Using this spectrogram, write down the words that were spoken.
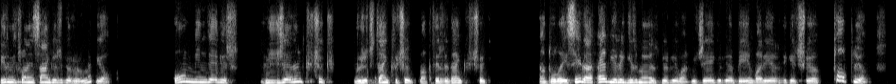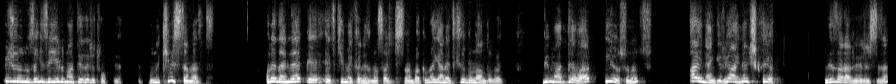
Bir mikron insan gözü görür mü? Yok. On binde bir. Hücrenin küçük. Virüsten küçük. Bakteriden küçük. Ya dolayısıyla her yere girme özgürlüğü var. Hücreye giriyor, beyin bariyerini geçiyor, topluyor. Vücudunuzdaki zehirli maddeleri topluyor. Bunu kim istemez? O nedenle e, etki mekanizması açısından bakımda yan etkisi bundan dolayı. Bir madde var, yiyorsunuz. Aynen giriyor, aynen çıkıyor. Ne zarar verir size?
